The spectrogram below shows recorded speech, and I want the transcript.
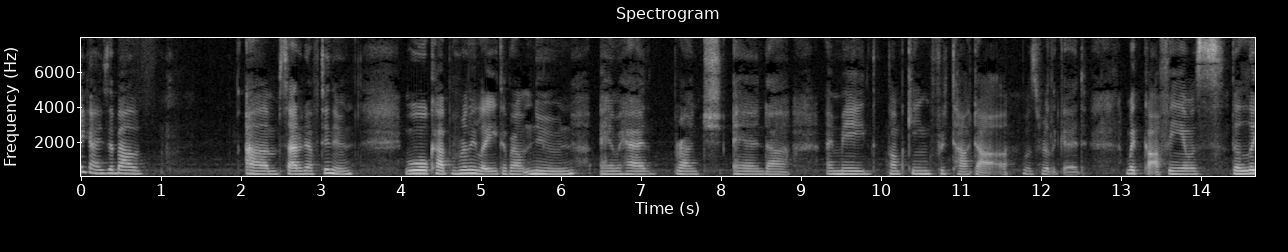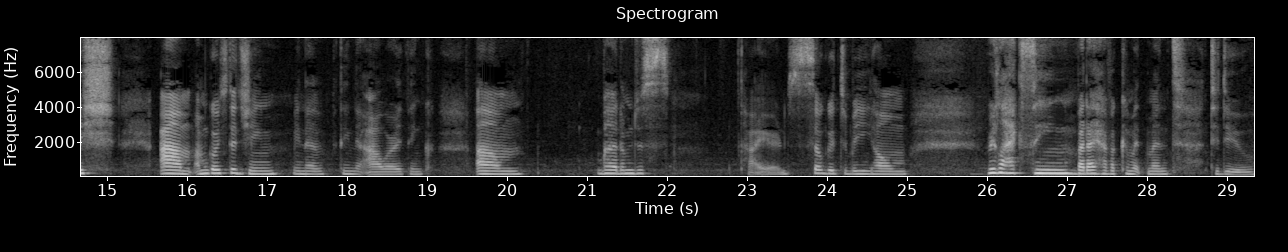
Hey guys, about um, Saturday afternoon, we woke up really late, around noon, and we had brunch. And uh, I made pumpkin frittata. It was really good with coffee. It was delish. Um, I'm going to the gym in a within an hour, I think. Um, but I'm just tired. So good to be home, relaxing. But I have a commitment to do.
